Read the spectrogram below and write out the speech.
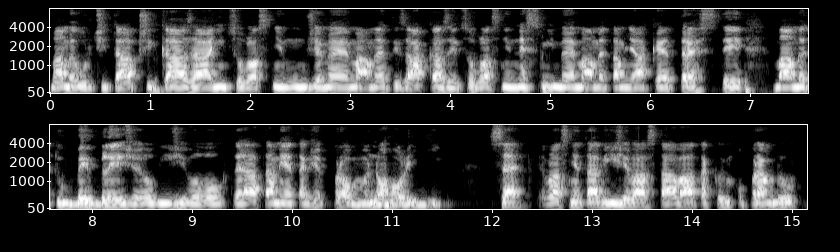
Máme určitá přikázání, co vlastně můžeme, máme ty zákazy, co vlastně nesmíme, máme tam nějaké tresty, máme tu Bibli, že jo, výživovou, která tam je, takže pro mnoho lidí se vlastně ta výživa stává takovým opravdu eh,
